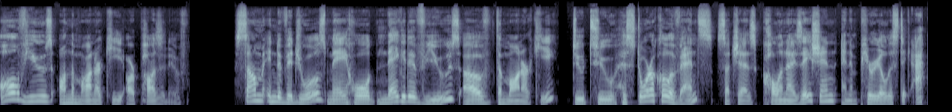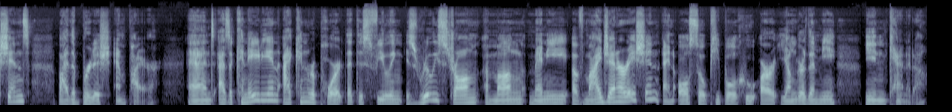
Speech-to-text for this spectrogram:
all views on the monarchy are positive. Some individuals may hold negative views of the monarchy due to historical events such as colonization and imperialistic actions by the British Empire. And as a Canadian, I can report that this feeling is really strong among many of my generation and also people who are younger than me in Canada.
